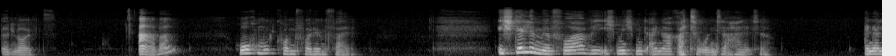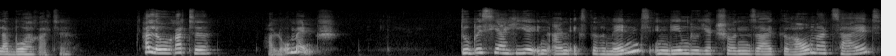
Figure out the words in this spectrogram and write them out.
dann läuft es. Aber Hochmut kommt vor dem Fall. Ich stelle mir vor, wie ich mich mit einer Ratte unterhalte. Einer Laborratte. Hallo Ratte. Hallo Mensch. Du bist ja hier in einem Experiment, in dem du jetzt schon seit geraumer Zeit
